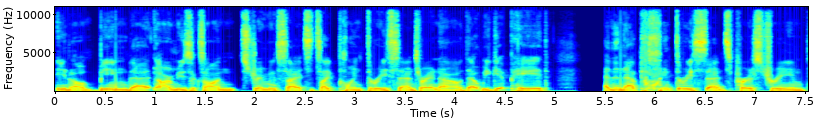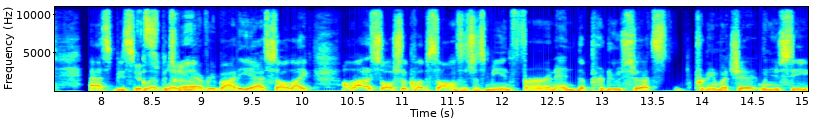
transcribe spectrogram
you know, being that our music's on streaming sites, it's like 0.3 cents right now that we get paid. And then that 0.3 cents per stream has to be split, split between up. everybody. Yeah. So, like a lot of social club songs, it's just me and Fern and the producer. That's pretty much it. When you see,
